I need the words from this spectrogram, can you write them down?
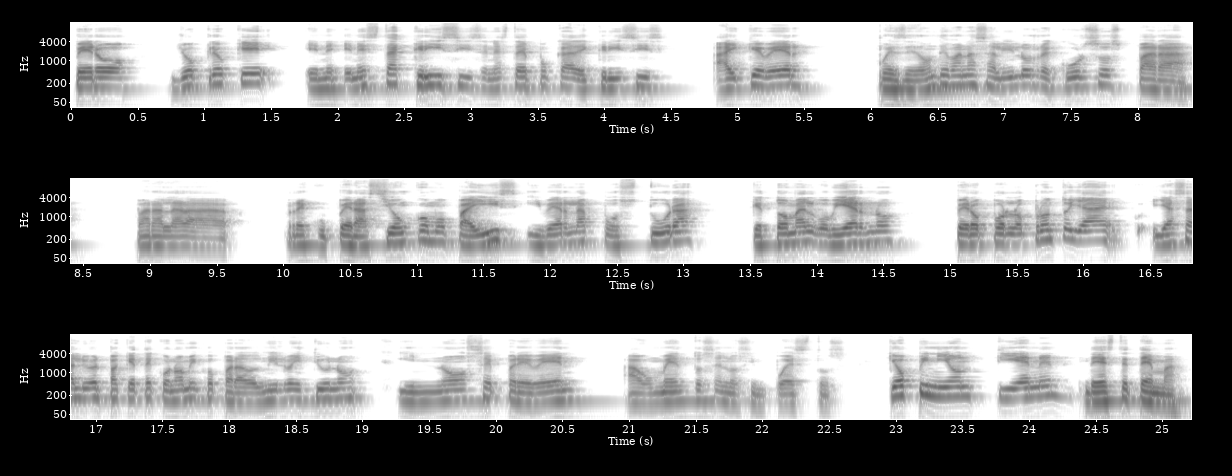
Pero yo creo que en, en esta crisis, en esta época de crisis, hay que ver pues de dónde van a salir los recursos para, para la recuperación como país y ver la postura que toma el gobierno, pero por lo pronto ya, ya salió el paquete económico para 2021 y no se prevén aumentos en los impuestos. ¿Qué opinión tienen de este tema?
